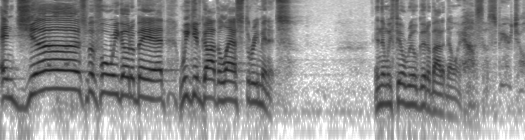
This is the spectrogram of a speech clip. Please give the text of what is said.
and just before we go to bed, we give God the last three minutes. And then we feel real good about it, don't we? Oh, I'm so spiritual.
